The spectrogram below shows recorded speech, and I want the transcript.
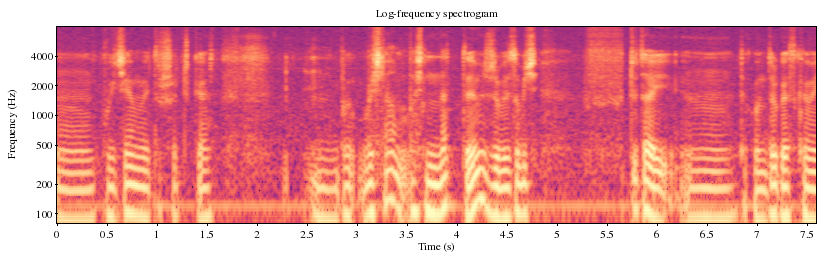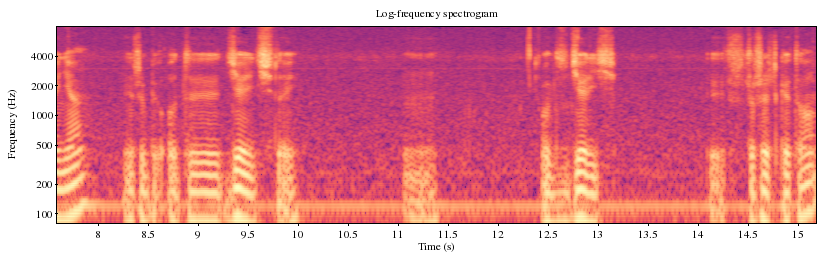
ym, pójdziemy troszeczkę... bo myślałem właśnie nad tym, żeby zrobić tutaj ym, taką drogę z kamienia, żeby oddzielić tutaj... ym, oddzielić y, troszeczkę to.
